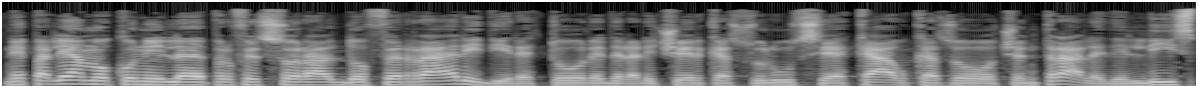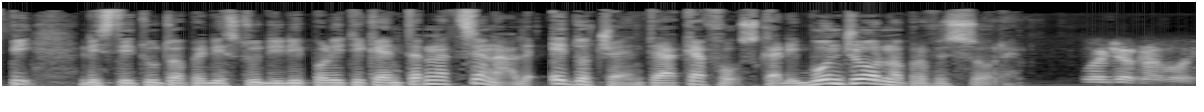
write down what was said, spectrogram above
Ne parliamo con il professor Aldo Ferrari, direttore della ricerca su Russia e Caucaso centrale dell'ISPI, l'Istituto per gli Studi di Politica Internazionale, e docente a Ca' Foscari. Buongiorno professore. Buongiorno a voi.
